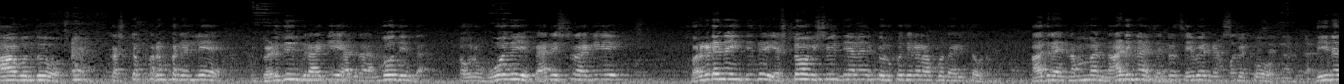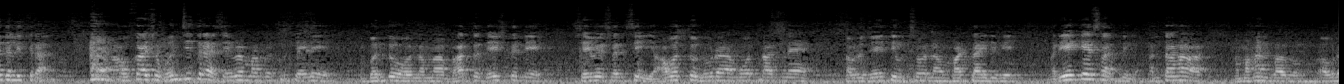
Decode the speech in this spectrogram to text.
ಆ ಒಂದು ಕಷ್ಟ ಪರಂಪರೆಯಲ್ಲಿ ಬೆಳೆದಿದ್ರಾಗಿ, ಅದರ ಅನುಭವದಿಂದ ಅವರು ಓದಿ ಬ್ಯಾರಿಸ್ಟರ್ ಆಗಿ ಹೊರಗಡೆನೆ ಇದ್ದಿದ್ರೆ ಎಷ್ಟೋ ವಿಶ್ವವಿದ್ಯಾಲಯ ಕುಲಪತಿಗಳಾಗಬಹುದಾಗಿತ್ತು ಅವರು. ಆದ್ರೆ ನಮ್ಮ ನಾಡಿನ ಜನರ ಸೇವೆ ನಡೆಸಬೇಕು, ದೀನದಲಿತರ ಅವಕಾಶ ವಂಚಿತರ ಸೇವೆ ಮಾಡಬೇಕು ಅಂತ ಹೇಳಿ ಬಂದು ನಮ್ಮ ಭಾರತ ದೇಶದಲ್ಲಿ ಸೇವೆ ಸಲ್ಲಿಸಿ ಯಾವತ್ತು ನೂರ ಮೂವತ್ನಾಲ್ಕನೇ ಅವರ ಜಯಂತಿ ಉತ್ಸವ ನಾವು ಮಾಡ್ತಾ ಇದ್ದೀವಿ. ಸಾಧ್ಯ ಇಲ್ಲ. ಅಂತಹ ಮಹಾನ್ ಭಾವರು ಅವರ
